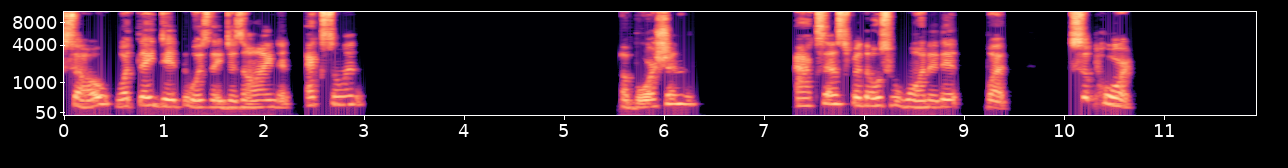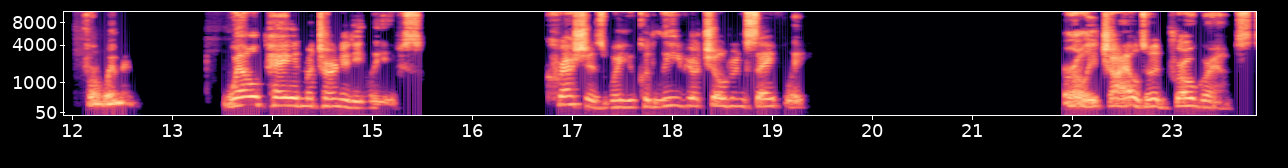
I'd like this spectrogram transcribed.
So what they did was they designed an excellent abortion access for those who wanted it, but support for women, well paid maternity leaves, creches where you could leave your children safely, early childhood programs,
